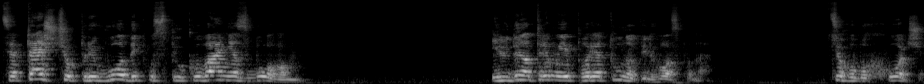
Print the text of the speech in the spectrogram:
Це те, що приводить у спілкування з Богом. І людина отримує порятунок від Господа. Цього Бог хоче.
